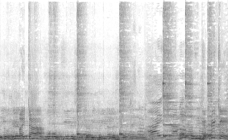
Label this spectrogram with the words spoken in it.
Ahí está. Ahí está. Que pique.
